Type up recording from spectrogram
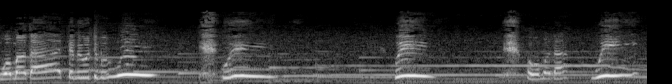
Time. Tell me what to do. Wee. Wee. Wee. One more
